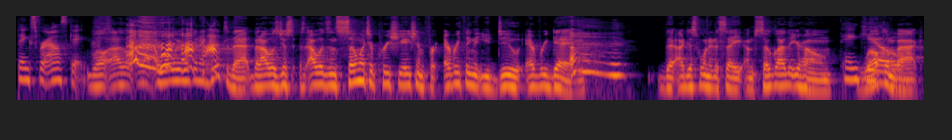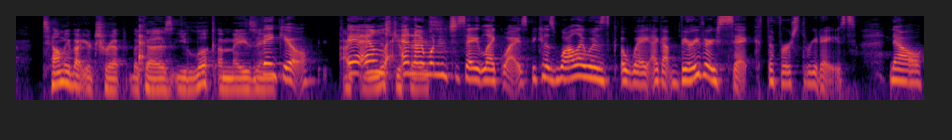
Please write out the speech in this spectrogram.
Thanks for asking. Well, I, I- well, we were going to get to that, but I was just, I was in so much appreciation for everything that you do every day that I just wanted to say, I'm so glad that you're home. Thank you. Welcome back. Tell me about your trip because you look amazing. Thank you. I- I and your and I wanted to say likewise because while I was away, I got very very sick the first three days. Now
